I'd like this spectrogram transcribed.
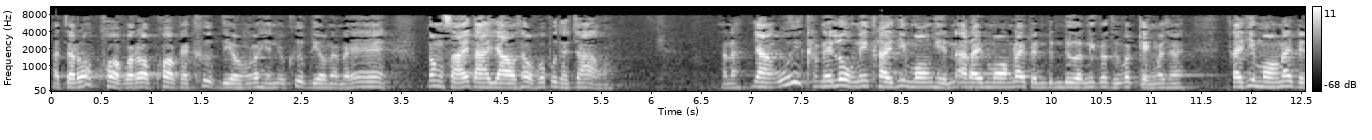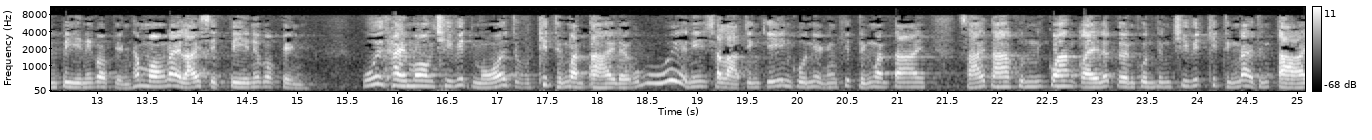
อาจจะรอบครอบก็รอบครอบแค่คืบเดียวมันก็เห็นอยู่คืบเดียวนั่นแหละต้องสายตายาวเท่าพระพุทธเจ้านะอย่างอุ้ยในโลกนี้ใครที่มองเห็นอะไรมองได้เป็นเดือนๆนี่ก็ถือว่าเก่งแล้วใช่ไหม ใครที่มองได้เป็นปีนี่ก็เก่ง ถ้ามองได้หลายสิบปีนี่ก็เก่ง อุ้ยใครมองชีวิตหมอจะคิดถึงวันตายเลยอุ้ยอันนี้ฉลาดจริง ๆ คุณเนี่ยยังคิดถึงวันตาย สายตาคุณกว้างไกลเหลือเกินคุณถึงชีวิตคิดถึงได้ถึงตาย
